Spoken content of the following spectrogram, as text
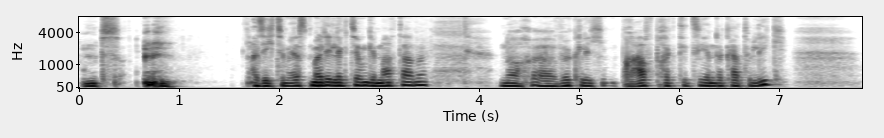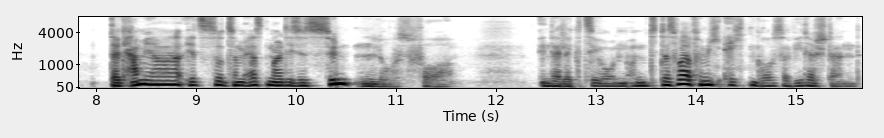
Und als ich zum ersten Mal die Lektion gemacht habe, noch äh, wirklich brav praktizierender Katholik, da kam ja jetzt so zum ersten Mal dieses Sündenlos vor in der Lektion. Und das war für mich echt ein großer Widerstand.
